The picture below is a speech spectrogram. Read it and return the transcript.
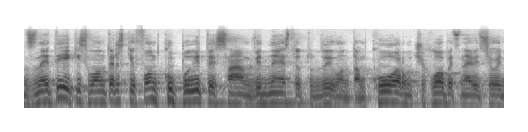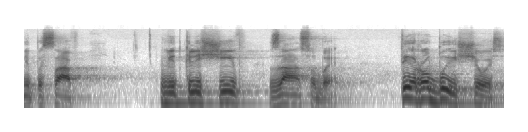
знайти якийсь волонтерський фонд, купити сам, віднести туди вон, там, корм, чи хлопець навіть сьогодні писав від кліщів засоби. Ти роби щось.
